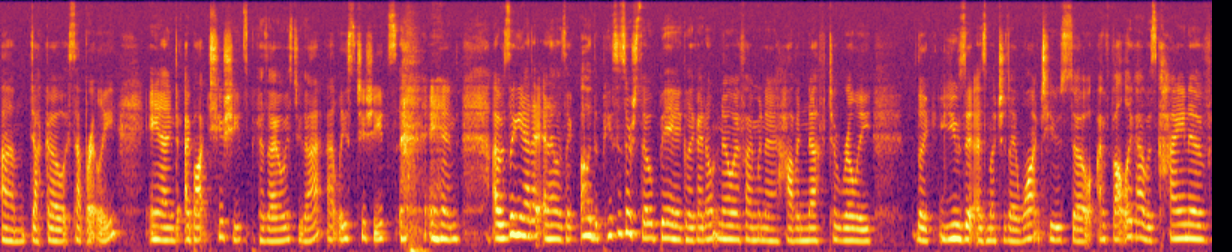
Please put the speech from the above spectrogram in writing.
um, deco separately. And I bought two sheets because I always do that, at least two sheets. and I was looking at it and I was like, oh, the pieces are so big. Like, I don't know if I'm going to have enough to really like use it as much as I want to. So I felt like I was kind of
